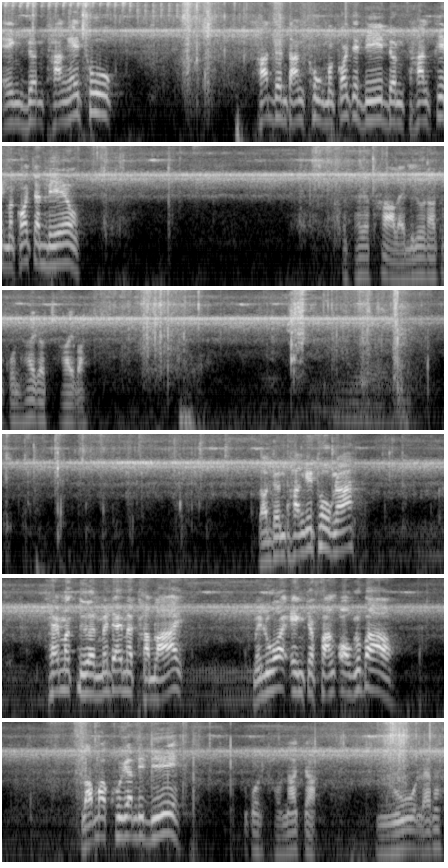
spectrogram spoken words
เองเดินทางให้ถูก ถ้าเดินทางถูกมันก็จะดี เดินทางผิดมันก็จะเลวใช้ท่าอะไรไม่รู้นะทุกคนให้กับชายไป เราเดินทางที่ถูกนะ แค่มาเตือนไม่ได้มาทำร้าย ไม่รู้ว่าเองจะฟังออกหรือเปล่า เรามาคุยกันดีๆทุกคนเขาน่าจะรู้แล้วนะ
